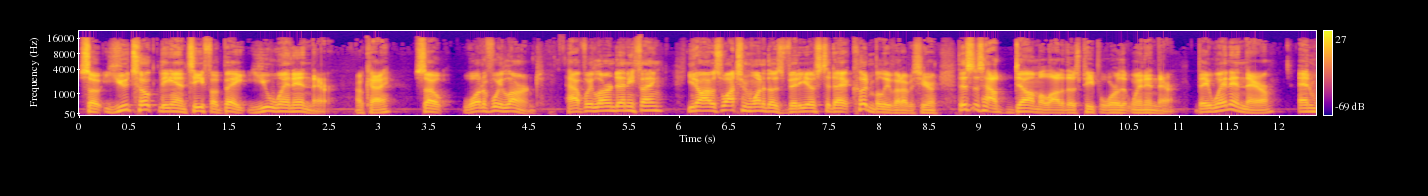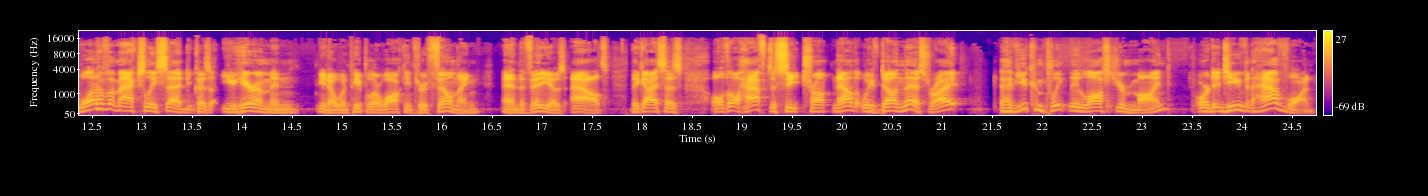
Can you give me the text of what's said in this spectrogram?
So you took the Antifa bait. You went in there, okay? So what have we learned? Have we learned anything? You know, I was watching one of those videos today. I couldn't believe what I was hearing. This is how dumb a lot of those people were that went in there. They went in there and one of them actually said, because you hear him in, you know, when people are walking through filming and the video's out, the guy says, Oh, they'll have to seat Trump now that we've done this, right? Have you completely lost your mind? Or did you even have one?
